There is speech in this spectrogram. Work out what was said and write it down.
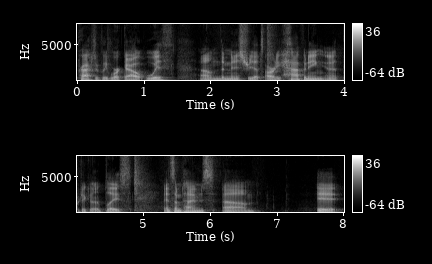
practically work out with um, the ministry that's already happening in a particular place, and sometimes um, it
